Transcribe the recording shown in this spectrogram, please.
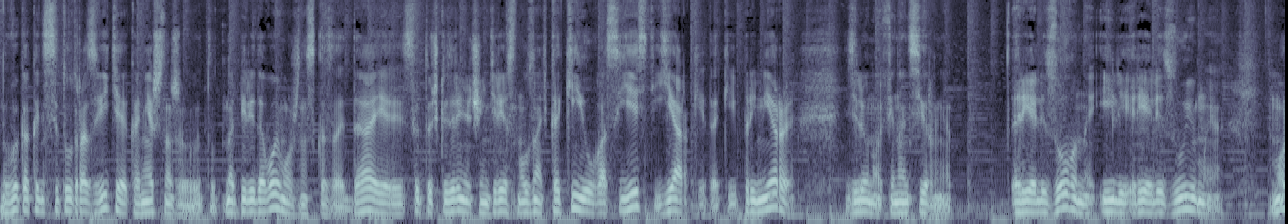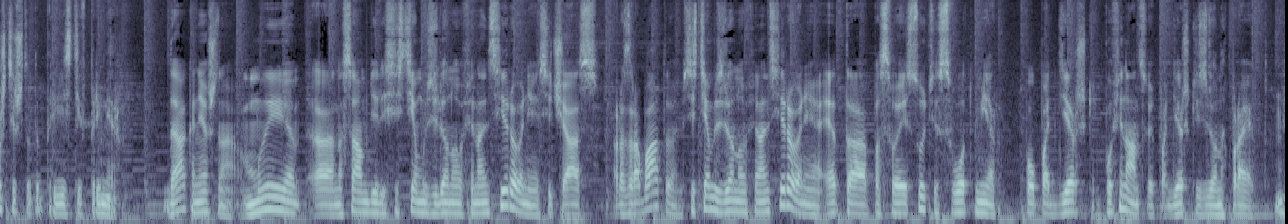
Ну, вы как институт развития, конечно же, тут на передовой, можно сказать, да, и с этой точки зрения очень интересно узнать, какие у вас есть яркие такие примеры зеленого финансирования, реализованные или реализуемые. Можете что-то привести в пример? Да, конечно. Мы э, на самом деле систему зеленого финансирования сейчас разрабатываем. Система зеленого финансирования – это по своей сути свод мер по поддержке, по финансовой поддержке зеленых проектов. Uh-huh.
